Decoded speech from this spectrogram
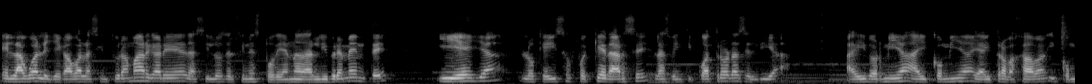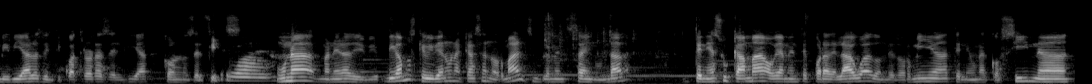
El agua le llegaba a la cintura a Margaret, así los delfines podían nadar libremente, y ella lo que hizo fue quedarse las 24 horas del día ahí dormía, ahí comía y ahí trabajaba y convivía las 24 horas del día con los delfines. Una manera de vivir, digamos que vivía en una casa normal, simplemente estaba inundada. Tenía su cama, obviamente, fuera del agua, donde dormía, tenía una cocina,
